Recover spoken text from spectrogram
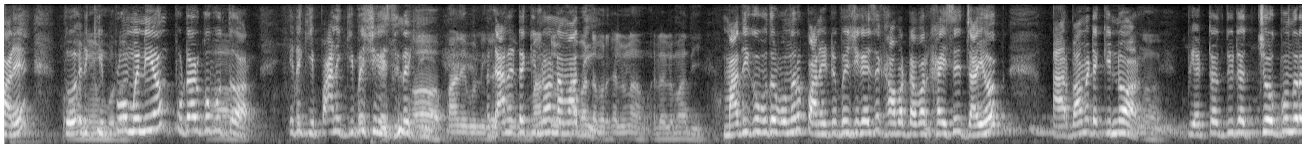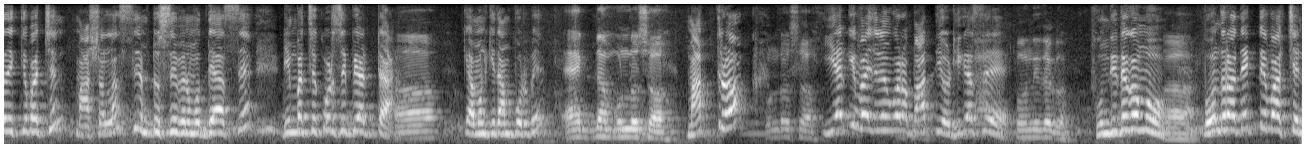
মারে। তো এটা কি প্রোমিনিয়াম পোটার কবুতর? এটা কি পানি কি বেশি গেছে নাকি? হ্যাঁ, খাইছে। ডানেটা কি না মাদি? এটা মাদি। কবুতর বন্ধুরা পানি একটু বেশি খাইছে খাবার টাবার খাইছে যাই হোক। আর বামেটা কি নর। পেয়ারটার দুইটা চোখ বন্ধুরা দেখতে পাচ্ছেন? মার্শাল্লাহ সেম টু সেম এর মধ্যে আসছে ডিম বাচ্চা করছে পেয়ারটা। হ্যাঁ, কেমন কি দাম পড়বে? একদম পনেরোশো। মাত্র? পনেরোশো। ইয়ার কি পাইছিলাম করা বাদ দিও ঠিক আছে? ফোন দিতে ফোন দিতে কমু। বন্ধুরা দেখতে পাচ্ছেন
